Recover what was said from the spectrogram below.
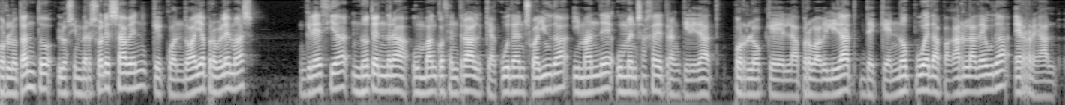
Por lo tanto, los inversores saben que cuando haya problemas, Grecia no tendrá un banco central que acuda en su ayuda y mande un mensaje de tranquilidad, por lo que la probabilidad de que no pueda pagar la deuda es real.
